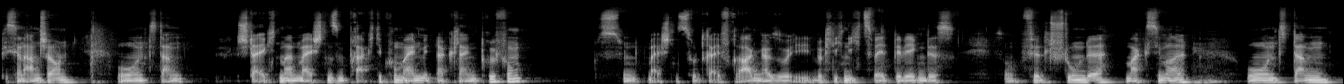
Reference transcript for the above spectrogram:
bisschen anschauen und dann steigt man meistens im Praktikum ein mit einer kleinen Prüfung. Das sind meistens so drei Fragen, also wirklich nichts Weltbewegendes, so Viertelstunde maximal. Und dann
